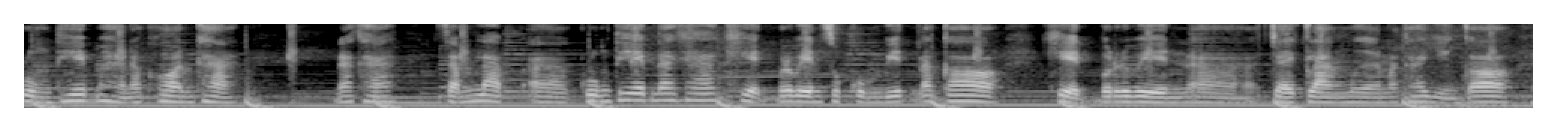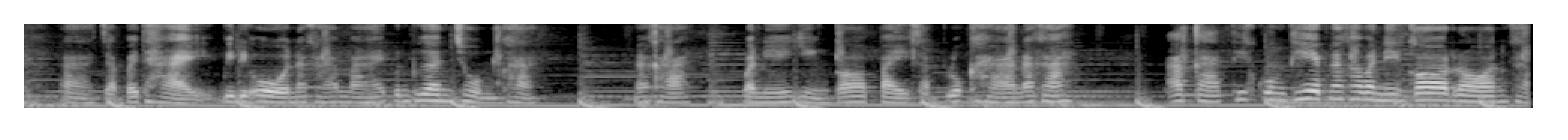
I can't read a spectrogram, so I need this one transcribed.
กรุงเทพมหานครค่ะนะคะสำหรับกรุงเทพนะคะเขตบริเวณสุขุมวิทแล้วก็เขตบริเวณใจกลางเมืองนะคะ หญิงก็จะไปถ่ายวิดีโอนะคะมาให้เพื่อนๆชมค่ะ นะคะ วันนี้หญิงก็ไปกับลูกค้านะคะ อากาศที่กรุงเทพนะคะ วันนี้ก็ร้อนค่ะ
